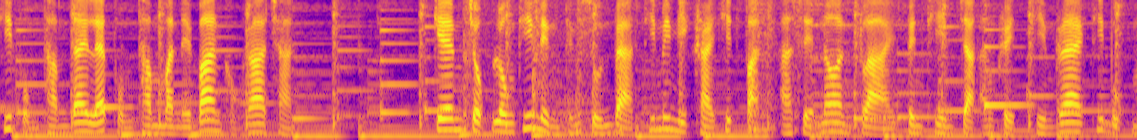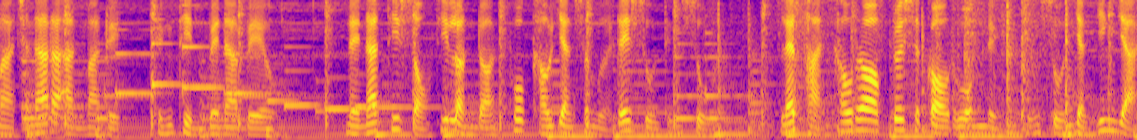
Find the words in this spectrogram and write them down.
ที่ผมทำได้และผมทำมันในบ้านของราชัน เกมจบลงที่1ถึง0แบบที่ไม่มีใครคิดฝัน อาร์เซนอลกลายเป็นทีมจากอังกฤษทีมแรกที่บุกมาชนะระอันมาดริดถึงถิ่นเบนาเบล ในนัดที่ 2 ที่ลอนดอนพวกเขายันเสมอได้0ถึง0และผ่านเข้ารอบด้วยสกอร์รวม1ถึง0อย่างยิ่งใหญ่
